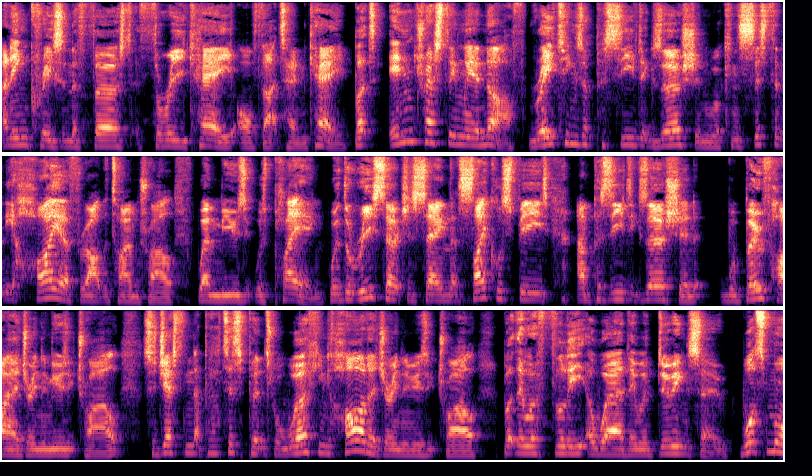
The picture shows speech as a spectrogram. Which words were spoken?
an increase in the first 3k of that 10k. But interestingly enough, ratings of perceived exertion were consistently higher throughout the time trial when music was playing, with the researchers saying that cycle speed and perceived exertion were both higher during the music trial, suggesting that participants were working harder during the music trial, but they were fully aware they were doing so. What's more,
